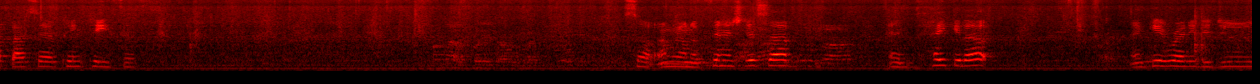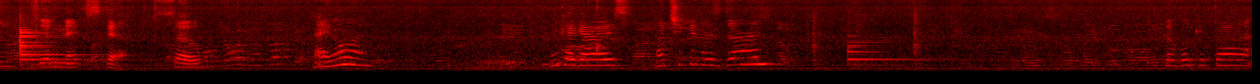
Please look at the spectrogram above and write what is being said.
Yep, I said pink pieces. So I'm gonna finish this up and take it up and get ready to do the next step. So hang on. Okay, guys, my chicken is done. Good look at that.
